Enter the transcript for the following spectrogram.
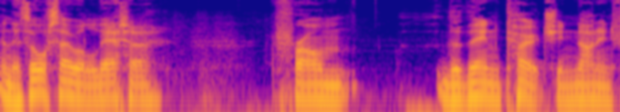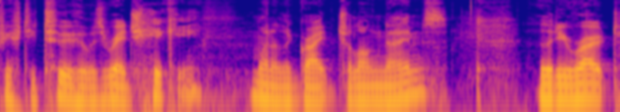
And there's also a letter from the then coach in 1952, who was Reg Hickey, one of the great Geelong names, that he wrote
